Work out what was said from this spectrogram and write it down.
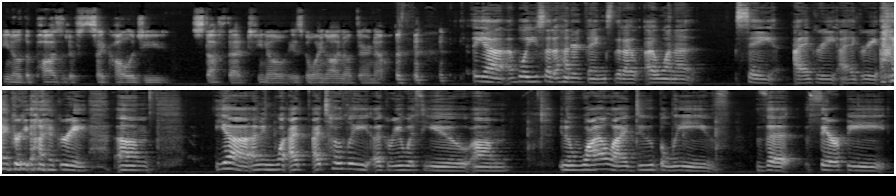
you know the positive psychology stuff that you know is going on out there now. Yeah well you said a hundred things that i, I want to say i agree i agree i agree i agree. Um, yeah i mean what, I, I totally agree with you. Um, you know, while I do believe that therapy,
